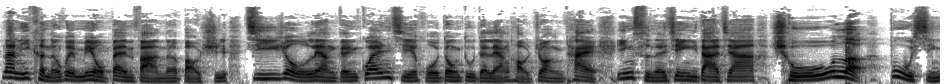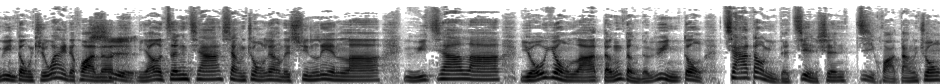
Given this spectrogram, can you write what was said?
那你可能会没有办法呢保持肌肉量跟关节活动度的良好状态，因此呢，建议大家除了步行运动之外的话呢，是你要增加像重量的训练啦、瑜伽啦、游泳啦等等的运动，加到你的健身计划当中，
